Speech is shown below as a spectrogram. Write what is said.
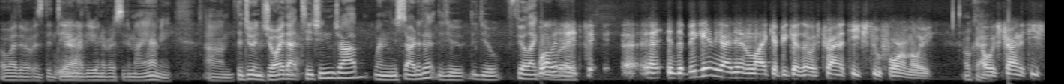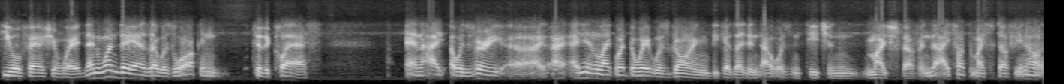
or whether it was the dean Yeah. of the University of Miami. Um, did you enjoy that teaching job when you started it? Did you did you feel like Well, you were? it, uh, in the beginning, I didn't like it because I was trying to teach too formally. okay. I was trying to teach the old-fashioned way. Then one day, as I was walking to the class, and I, I was very, uh, I, I, I didn't like what the way it was going because I didn't, I wasn't teaching my stuff, and I thought to myself, you know,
